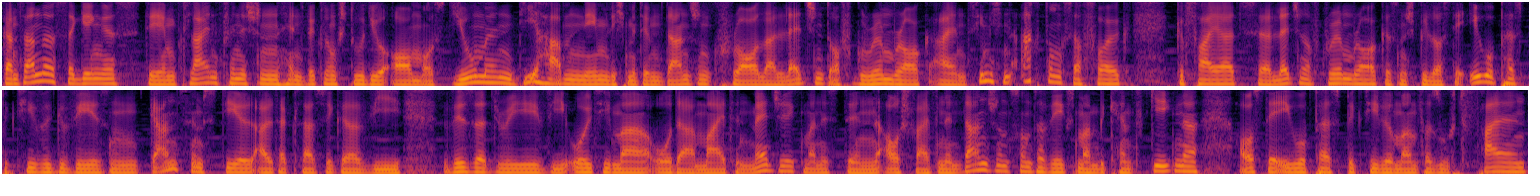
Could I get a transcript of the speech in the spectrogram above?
Ganz anders ging es dem kleinen finnischen Entwicklungsstudio Almost Human. Die haben nämlich mit dem Dungeon Crawler Legend of Grimrock einen ziemlichen Achtungserfolg gefeiert. Äh, Legend of Grimrock ist ein Spiel aus der Ego-Perspektive gewesen, ganz im Stil alter Klassiker wie Wizardry, wie Ultima oder Might and Magic. Man ist in ausschweifenden Dungeons unterwegs, man bekämpft Gegner aus der Ego-Perspektive, man versucht Fallen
